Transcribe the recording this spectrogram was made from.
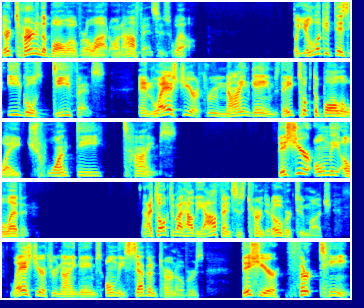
They're turning the ball over a lot on offense as well. But you look at this Eagles defense, and last year through nine games, they took the ball away 20 times. This year, only 11. And I talked about how the offense has turned it over too much. Last year, through nine games, only seven turnovers. This year, 13.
